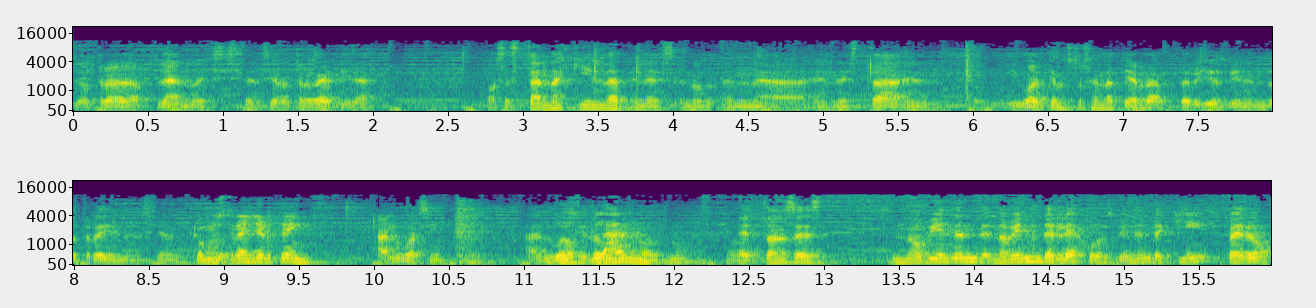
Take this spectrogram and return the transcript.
de otro plano existencial otra realidad o sea están aquí en la en, es- en, en la- en esta en- igual que nosotros en la tierra pero ellos vienen de otra dimensión Como Stranger Things. Algo así algo Dos así planos, ¿no? Entonces, no vienen de, no vienen de lejos, vienen de aquí, pero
